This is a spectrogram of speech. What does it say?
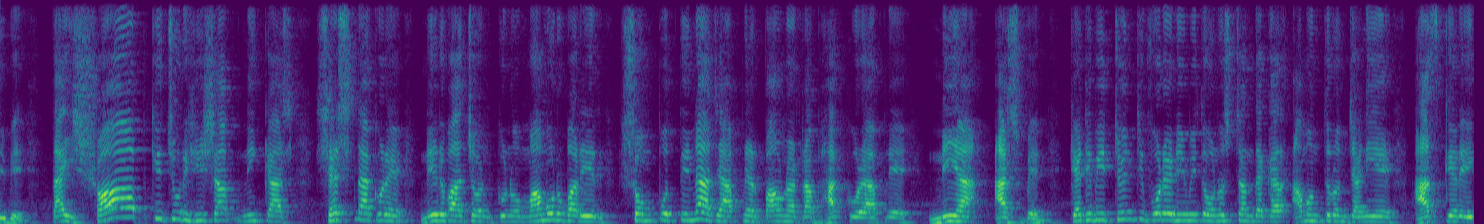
দিবে? তাই সব কিছুর হিসাব নিকাশ শেষ না করে নির্বাচন কোনো মামুর বাড়ির সম্পত্তি না যে আপনার পাওনাটা ভাগ করে আপনি নিয়ে আসবেন। কেটিভি টোয়েন্টি ফোরে নিয়মিত অনুষ্ঠান দেখার আমন্ত্রণ জানিয়ে আজকের এই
